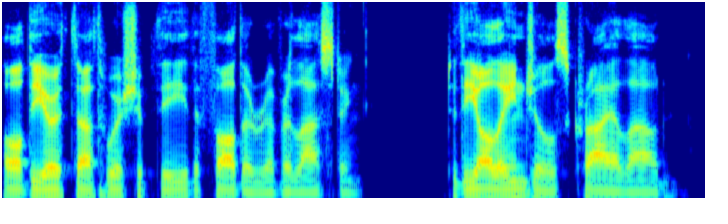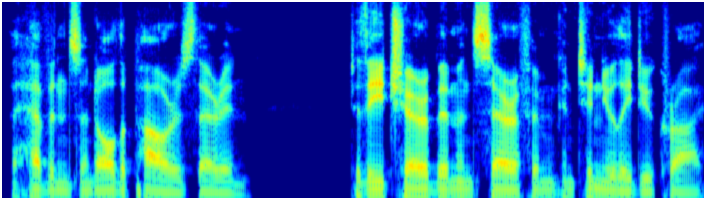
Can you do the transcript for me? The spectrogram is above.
All the earth doth worship thee, the Father everlasting. To thee all angels cry aloud, the heavens and all the powers therein. To thee cherubim and seraphim continually do cry,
